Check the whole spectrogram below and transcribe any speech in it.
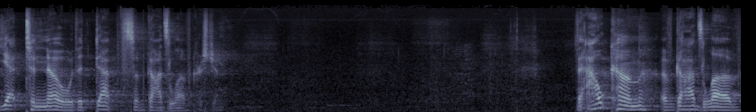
yet to know the depths of God's love, Christian. The outcome of God's love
